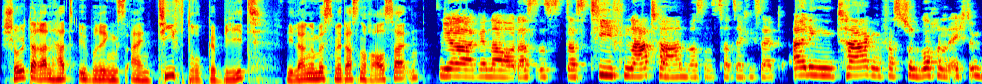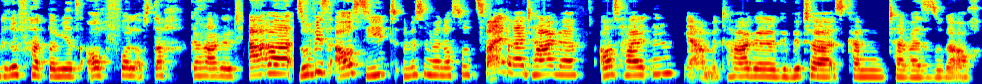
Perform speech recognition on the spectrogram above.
Schuld daran hat übrigens ein Tiefdruckgebiet. Wie lange müssen wir das noch aushalten? Ja, genau. Das ist das Tief Nathan, was uns tatsächlich seit einigen Tagen, fast schon Wochen echt im Griff hat. Bei mir jetzt auch voll aufs Dach gehagelt. Aber so wie es aussieht, müssen wir noch so zwei, drei Tage aushalten. Ja, mit Hagel, Gewitter. Es kann teilweise sogar auch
